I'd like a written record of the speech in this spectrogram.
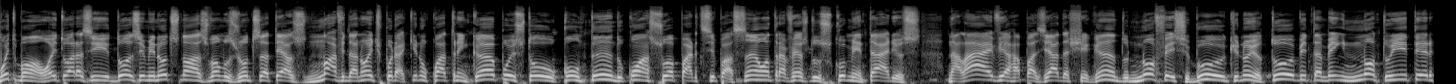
Muito bom, 8 horas e 12 minutos, nós vamos juntos até as 9 da noite por aqui no 4 em Campo. Estou contando com a sua participação através dos comentários na live, a rapaziada chegando no Facebook, no YouTube, também no Twitter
